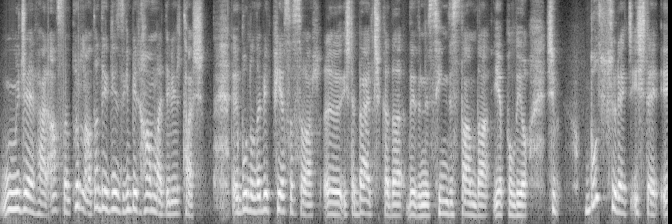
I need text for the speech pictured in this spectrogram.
mücevher aslında pırlanta dediğiniz gibi bir ham madde bir taş. E, bunun da bir piyasası var. E, işte Belçika'da dediniz Hindistan'da yapılıyor. Şimdi bu süreç işte e,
